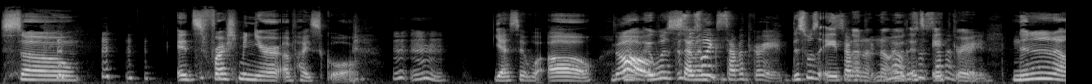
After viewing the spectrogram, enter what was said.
So, it's freshman year of high school. Mm-mm. Yes, it was. Oh No, it was this seventh. was like seventh grade. this was eighth. seventh- no, no, no, no, it's eighth grade. grade. No, no, no, no.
